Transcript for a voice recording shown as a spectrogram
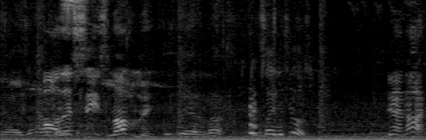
Yeah, Oh, this seat's lovely. Yeah, nice. Same as yours. Yeah, nice.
